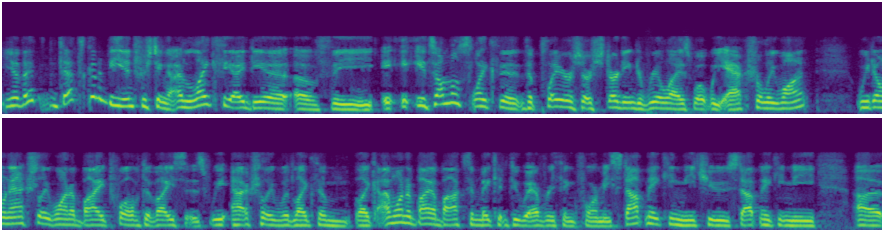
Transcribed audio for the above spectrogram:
Yeah, that that's going to be interesting. I like the idea of the. It, it's almost like the the players are starting to realize what we actually want we don't actually want to buy 12 devices. We actually would like them, like, I want to buy a box and make it do everything for me. Stop making me choose. Stop making me, uh,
